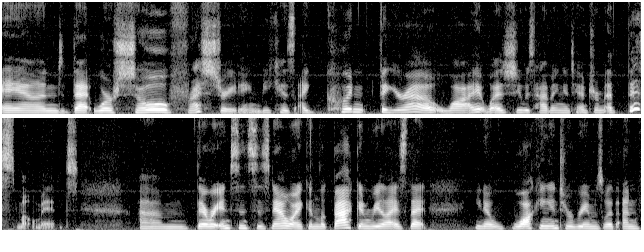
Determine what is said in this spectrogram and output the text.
and that were so frustrating because I couldn't figure out why it was she was having a tantrum at this moment. Um, there were instances now where I can look back and realize that, you know, walking into rooms with un-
